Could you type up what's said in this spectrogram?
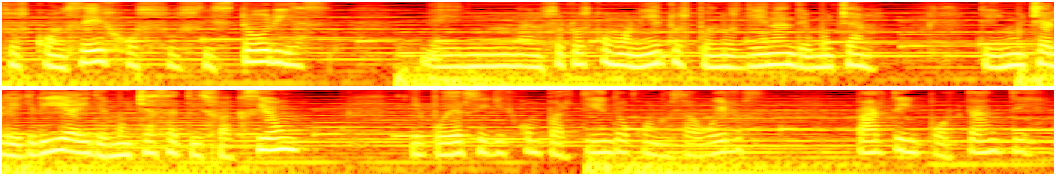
sus consejos, sus historias. a nosotros como nietos pues nos llenan de mucha, de mucha alegría y de mucha satisfacción el poder seguir compartiendo con los abuelos parte importante de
